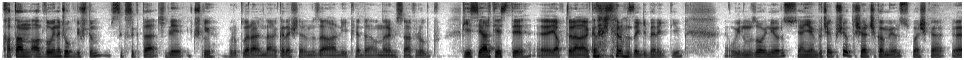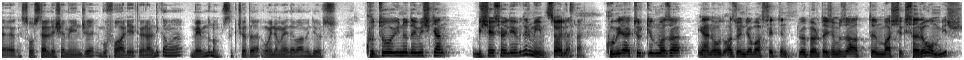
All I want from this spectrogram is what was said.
Katan adlı oyuna çok düştüm. Sık sık da ikili, üçlü gruplar halinde arkadaşlarımızı ağırlayıp ya da onlara misafir olup PCR testi e, yaptıran arkadaşlarımıza giderek diyeyim. Oyunumuzu oynuyoruz. Yani yapacak bir şey yok. Dışarı çıkamıyoruz. Başka e, sosyalleşemeyince bu faaliyete yöneldik ama memnunum. Sıkça da oynamaya devam ediyoruz. Kutu oyunu demişken bir şey söyleyebilir miyim? Söyle. Lütfen. Kubilay Türk Yılmaz'a yani o az önce bahsettin. Röportajımıza attığım başlık Sarı 11.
